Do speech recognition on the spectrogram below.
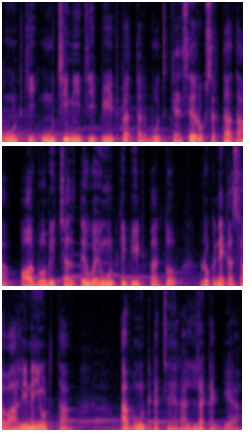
ऊँट की ऊँची नीची पीठ पर तरबूज कैसे रुक सकता था? और वो भी चलते हुए ऊँट की पीठ पर तो रुकने का सवाल ही नहीं उठता। अब ऊँट का चेहरा लटक गया।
